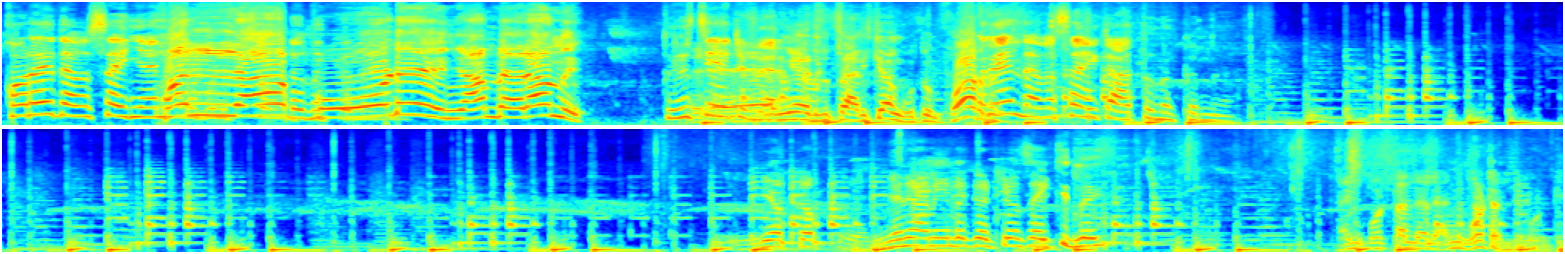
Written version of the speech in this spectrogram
കുറെ ദിവസമായി ഞാൻ. പോട്. ഞാൻ വരാന്ന്. തീർച്ചയായിട്ടും തരിക്കാൻ കുത്തും. കുറേ ദിവസമായി കാത്തു നിൽക്കുന്നു. ഇനിയൊക്കെ എങ്ങനെയാണ് ഇതിന്റെ കെട്ടിയാൻ സഹിക്കുന്നത് അങ്ങോട്ടല്ലേ അങ്ങോട്ടല്ലേ കൊണ്ട്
